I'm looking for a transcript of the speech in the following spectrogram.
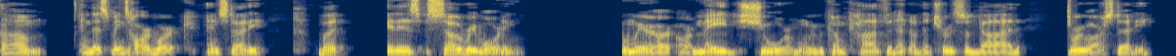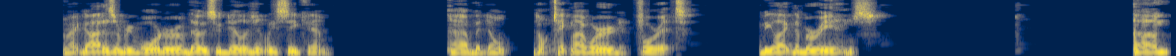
Um, and this means hard work and study, but it is so rewarding when we are, are made sure, when we become confident of the truths of God through our study. Right? God is a rewarder of those who diligently seek him. Uh, but don't, don't take my word for it. Be like the Bereans. Um,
